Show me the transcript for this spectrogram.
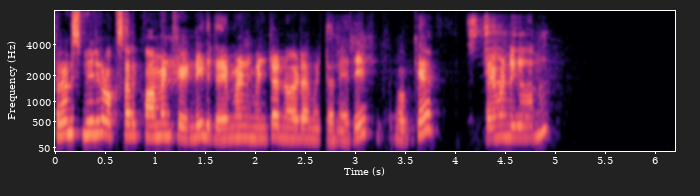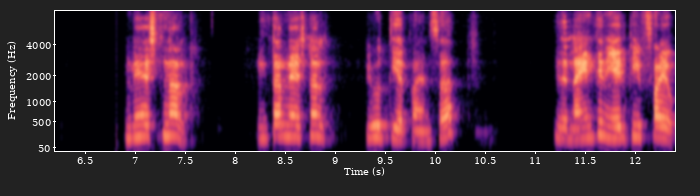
ఫ్రెండ్స్ మీరు కూడా ఒకసారి కామెంట్ చేయండి. ఇది డైమండ్ మింట్ నోయిడా మింట్ అనేది. ఓకే? డైమండ్ కదా national international youth year point sir. ఇది నైన్టీన్ ఎయిటీ ఫైవ్.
